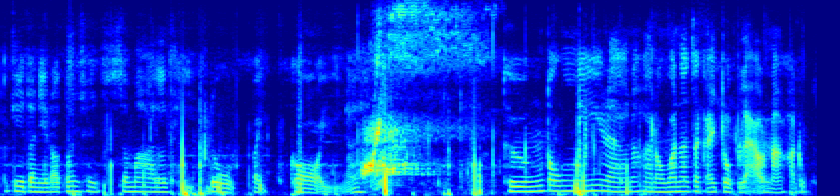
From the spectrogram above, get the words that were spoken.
โอ เคตอนนี้เราต้องใช้สมาธิโดดไปก่อยนะ ถึงตรงนี้แล้วนะคะ เราว่าน่าจะใกล้จบแล้วนะคะทุกค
